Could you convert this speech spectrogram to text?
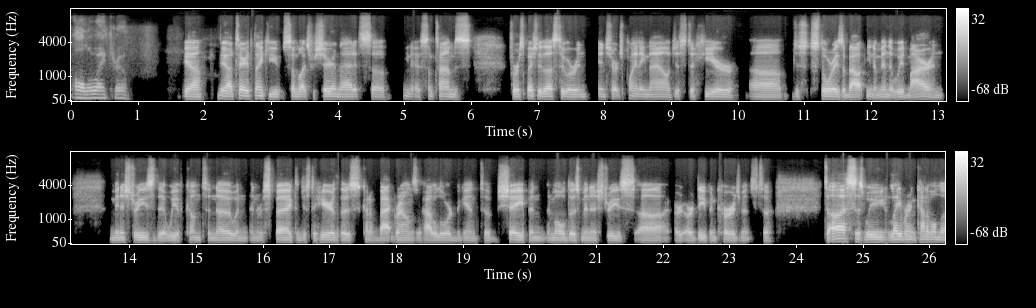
all the way through. Yeah, yeah, Terry, thank you so much for sharing that. It's uh, you know, sometimes for especially us who are in, in church planting now, just to hear uh, just stories about you know men that we admire and ministries that we have come to know and, and respect, and just to hear those kind of backgrounds of how the Lord began to shape and, and mold those ministries uh, are, are deep encouragements to to us as we laboring kind of on the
